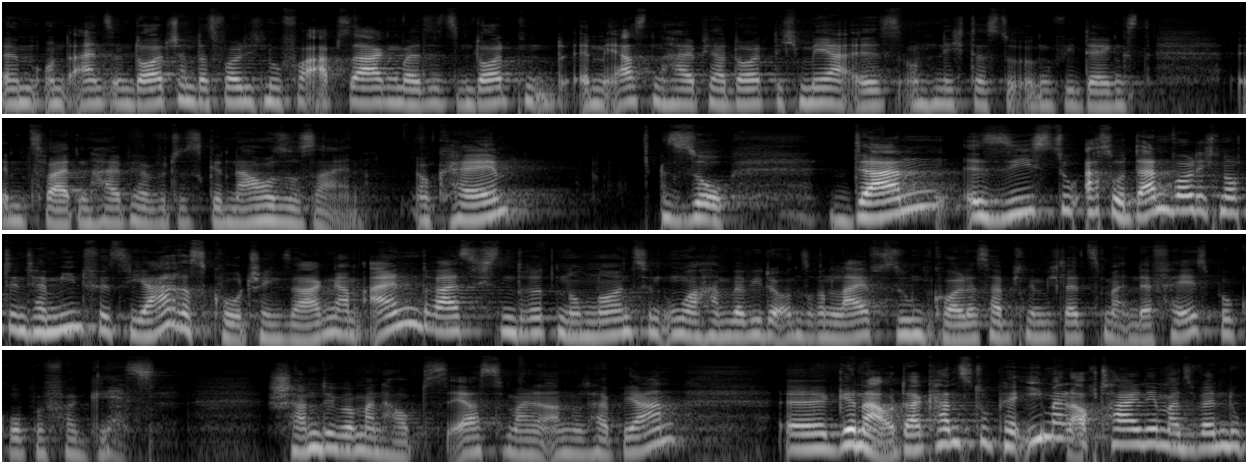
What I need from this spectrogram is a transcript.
Ähm, und eins in Deutschland. Das wollte ich nur vorab sagen, weil es jetzt im, im, ersten Halbjahr deutlich mehr ist und nicht, dass du irgendwie denkst, im zweiten Halbjahr wird es genauso sein. Okay? So, dann siehst du, achso, dann wollte ich noch den Termin fürs Jahrescoaching sagen. Am 31.03. um 19 Uhr haben wir wieder unseren Live-Zoom-Call. Das habe ich nämlich letztes Mal in der Facebook-Gruppe vergessen. Schande über mein Haupt. Das erste Mal in anderthalb Jahren. Äh, genau, da kannst du per E-Mail auch teilnehmen. Also wenn du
